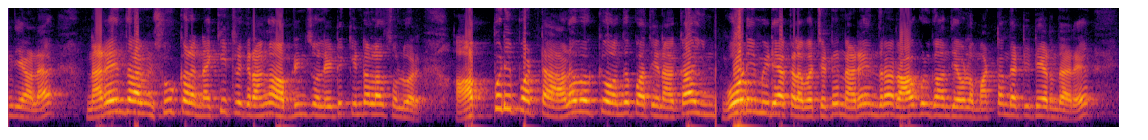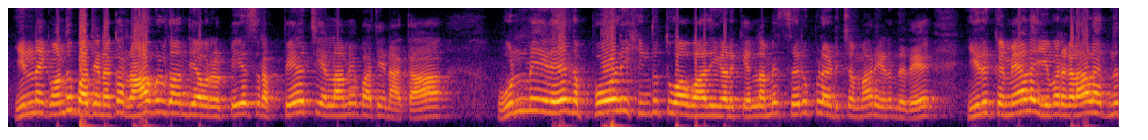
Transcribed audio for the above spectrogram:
இந்தியாவில் நரேந்திராவின் ஷூக்களை நக்கிட்டு இருக்கிறாங்க அப்படின்னு சொல்லிட்டு கிண்டலாக சொல்லுவார். அப்படிப்பட்ட அளவுக்கு வந்து பார்த்தீங்கன்னாக்கா இந்த கோடி மீடியாக்களை வச்சுட்டு நரேந்திரா ராகுல் காந்தி அவளை மட்டம் தட்டிகிட்டே இருந்தார். இன்னைக்கு வந்து பார்த்தீங்கன்னாக்கா ராகுல் காந்தி அவர்கள் பேசுகிற பேச்சு எல்லாமே பார்த்தீங்கன்னாக்கா உண்மையிலே இந்த போலி ஹிந்துத்துவவாதிகளுக்கு எல்லாமே செருப்பில் அடித்த மாதிரி இருந்தது. இதுக்கு மேலே இவர்களால் இருந்து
